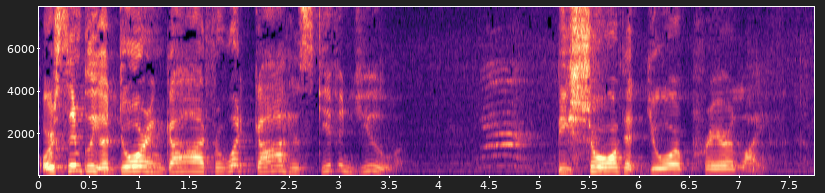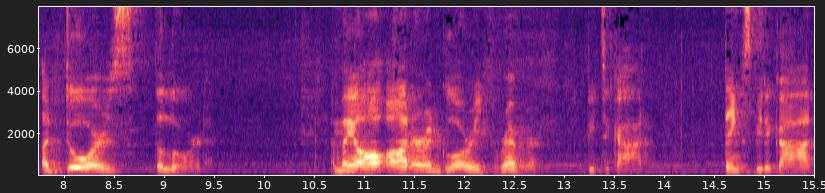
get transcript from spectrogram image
or simply adoring God for what God has given you, be sure that your prayer life adores the Lord. And may all honor and glory forever be to God. Thanks be to God,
